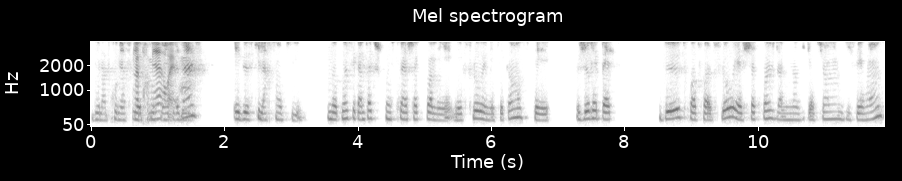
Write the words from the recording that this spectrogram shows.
de la première fois la première, ouais, et de ce qu'il a ressenti. Donc moi, c'est comme ça que je construis à chaque fois mes, mes flows et mes séquences. C'est je répète deux, trois fois le flow et à chaque fois, je donne une indication différente.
